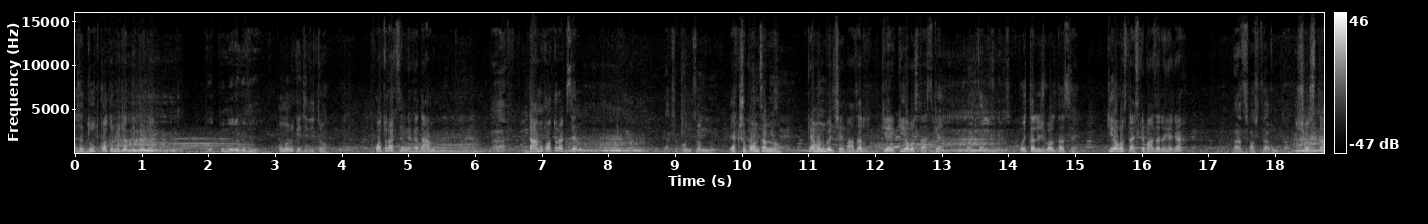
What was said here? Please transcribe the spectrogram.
আচ্ছা দুধ কত লিটার দিত এটা? দুধ পনেরো কেজি। পনেরো কেজি দিত। কত রাখছেন কাকা দাম? হ্যাঁ? দাম কত রাখছেন? একশো পঞ্চান্ন। একশো পঞ্চান্ন। কেমন বলছে? বাজার কে কি অবস্থা আজকে? পঁয়তাল্লিশ বলতে আছে। কি অবস্থা আজকে বাজারে কাকা? সস্তা এখন। সস্তা।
